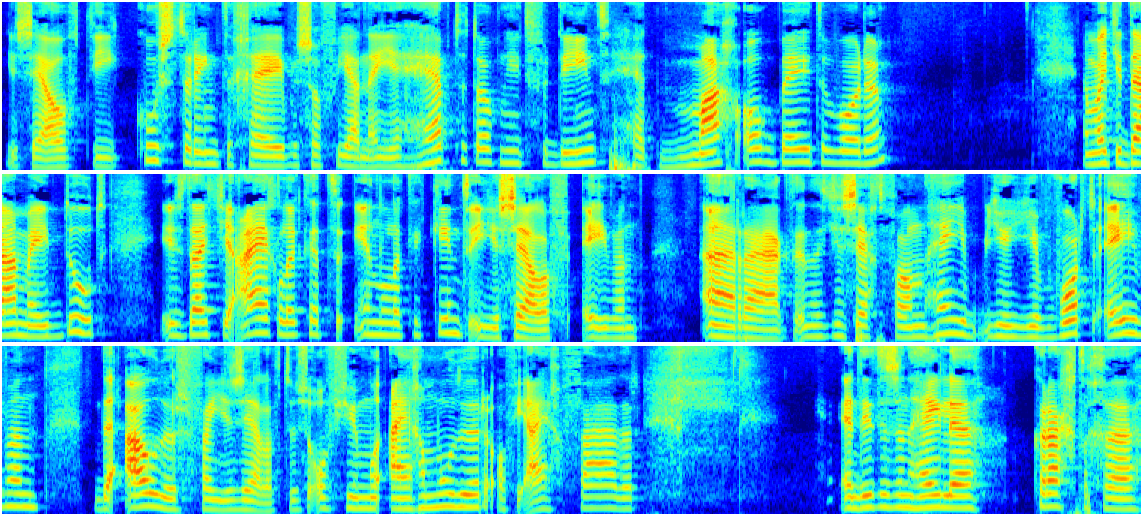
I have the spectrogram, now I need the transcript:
jezelf die koestering te geven. Zo ja, nee, je hebt het ook niet verdiend. Het mag ook beter worden. En wat je daarmee doet, is dat je eigenlijk het innerlijke kind in jezelf even aanraakt. En dat je zegt van, hé, je, je, je wordt even de ouders van jezelf. Dus of je eigen moeder of je eigen vader. En dit is een hele krachtige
